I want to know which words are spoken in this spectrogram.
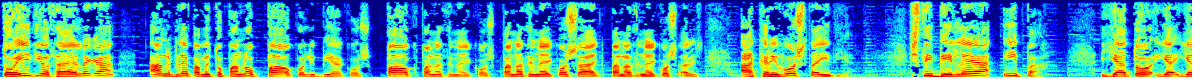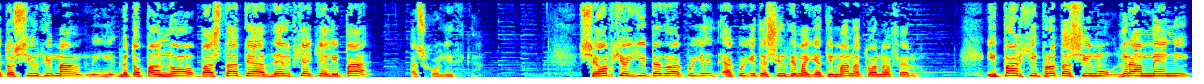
Το ίδιο θα έλεγα αν βλέπαμε το πανό ΠΑΟΚ Ολυμπιακός, ΠΑΟΚ Παναθηναϊκός, Παναθηναϊκός ΑΕΚ, Παναθηναϊκός Άρης. Ακριβώς τα ίδια. Στην Πηλαία είπα για το, για, για το σύνθημα με το πανό βαστάτε αδέλφια κλπ. Ασχολήθηκα. Σε όποιο γήπεδο ακούγεται, ακούγεται σύνθημα για τη μάνα του αναφέρω. Υπάρχει η πρότασή μου γραμμένη,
